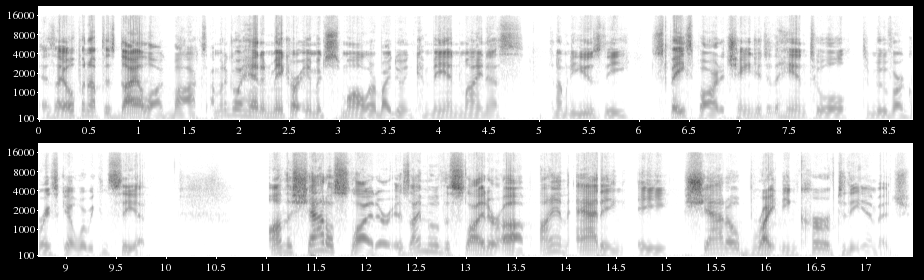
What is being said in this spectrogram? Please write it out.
As I open up this dialog box, I'm going to go ahead and make our image smaller by doing Command minus, and I'm going to use the space bar to change it to the hand tool to move our grayscale where we can see it. On the shadow slider, as I move the slider up, I am adding a shadow brightening curve to the image.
